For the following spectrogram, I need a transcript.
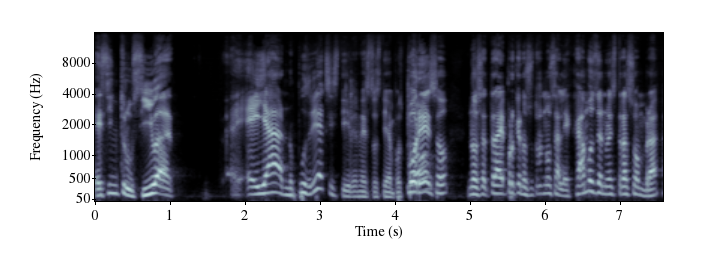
es intrusiva. E- Ella no podría existir en estos tiempos. Por No. eso nos atrae porque nosotros nos alejamos de nuestra sombra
